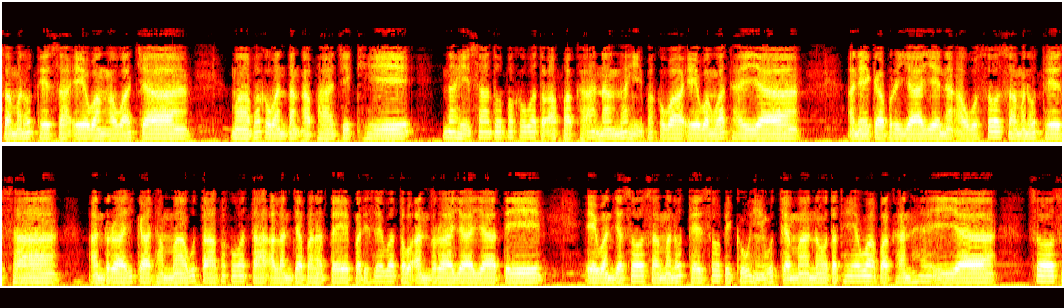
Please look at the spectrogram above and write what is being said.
สมนุเทสะเอวังอวัจจา มาภควันตังอภาจิกินาหิสาธุภควะโตอภะคะนังนาหิภควาเอวังวัฏยา อเนกปริยาเยนะอวโสสมนุเทสาอันตรายิกาธรรมาวุตาภควตาอลัญจปนเตปริเสวโตอันตรายายาติเอวันจะโสสมนุเทโสปิกุหิวุจมาโนตเทวะปะคันให้ยา โสส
